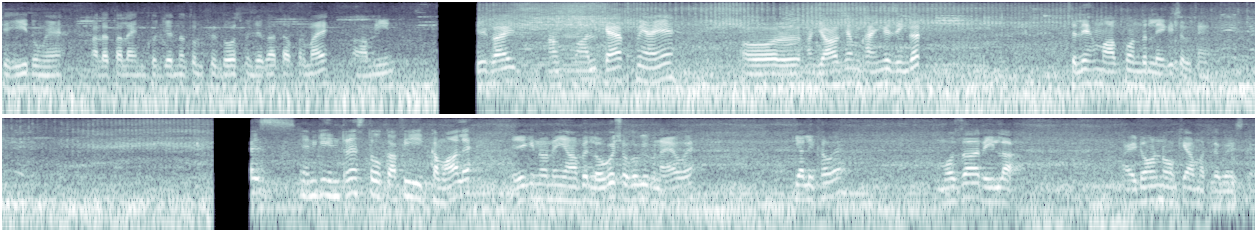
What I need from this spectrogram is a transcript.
शहीद हुए हैं। अल्लाह ताला इनको जन्नतुल फिरदौस में जगह था फरमाए। आमीन। ये गाइस हम अल कैफ में आए हैं और यहाँ से हम खाएँगे जिंगर। चले हम आपको अंदर लेके चलते हैं। इनकी इंटरेस्ट तो काफ़ी कमाल है। एक इन्होंने यहाँ पे लोगो शोगो भी बनाया हुआ है। क्या लिखा हुआ है? मोज़ा रीला आई डोंट नो क्या मतलब है इसका।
